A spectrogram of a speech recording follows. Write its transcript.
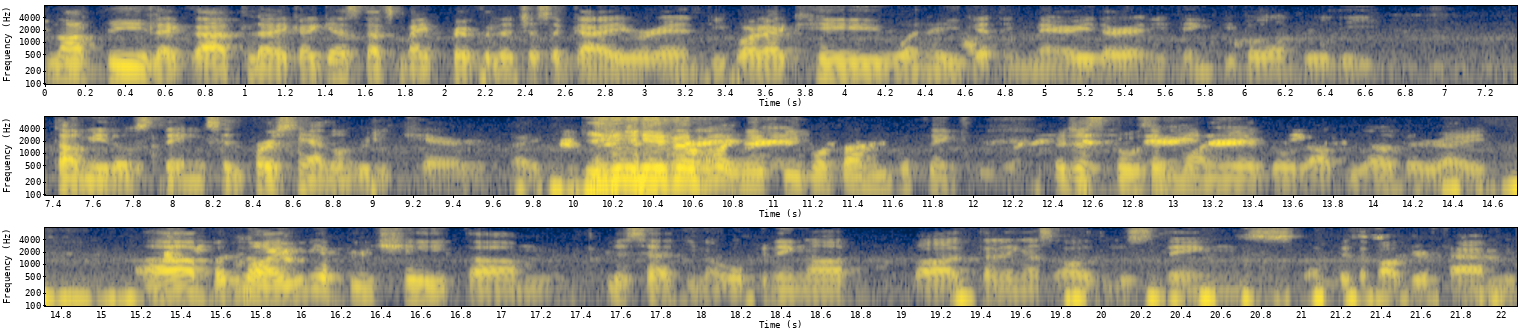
not really like that. Like, I guess that's my privilege as a guy, wherein people are like, "Hey, when are you getting married?" or anything. People don't really tell me those things, and personally, I don't really care. Like, you know, for me, people tell me the things. It just goes in one ear, goes out the other, right? Uh, but no, I really appreciate um, Lisette, you know, opening up, uh, telling us all those things, a bit about your family.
